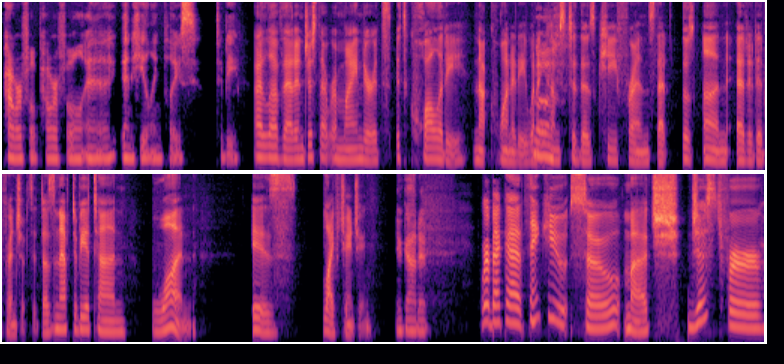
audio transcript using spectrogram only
powerful, powerful and, and healing place to be. I love that. And just that reminder, it's it's quality, not quantity when it comes to those key friends, that those unedited friendships. It doesn't have to be a ton. One is life changing. You got it. Rebecca, thank you so much just for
